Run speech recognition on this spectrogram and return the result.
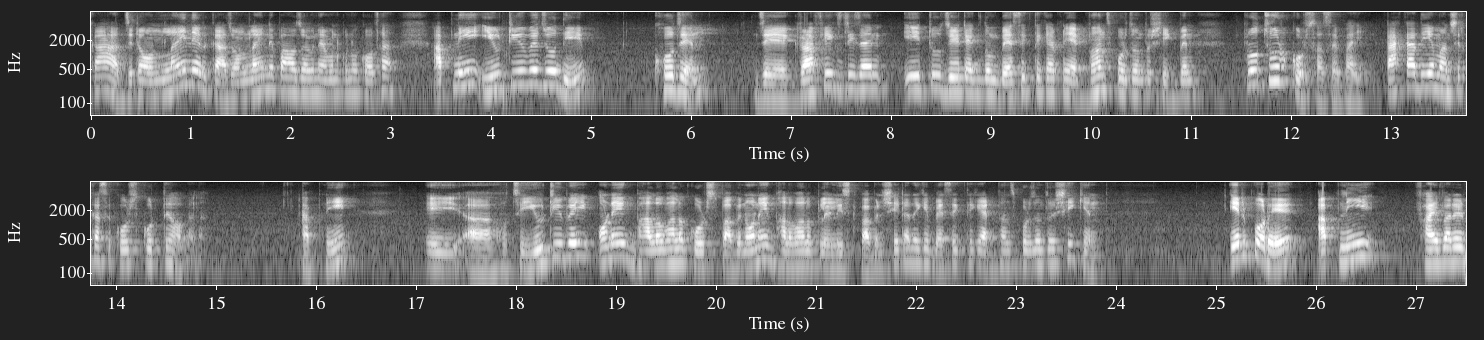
কাজ, যেটা অনলাইনের কাজ, অনলাইনে পাওয়া যাবে না এমন কোনো কথা? আপনি ইউটিউবে যদি খোঁজেন যে graphics design A to Z একদম বেসিক থেকে আপনি অ্যাডভান্স পর্যন্ত শিখবেন, প্রচুর কোর্স আছে ভাই। টাকা দিয়ে মানুষের কাছে কোর্স করতে হবে না। আপনি এই হচ্ছে ইউটিউবেই অনেক ভালো ভালো কোর্স পাবেন, অনেক ভালো ভালো প্লেলিস্ট পাবেন, সেটা দেখে বেসিক থেকে অ্যাডভান্স পর্যন্ত শিখেন। এরপরে আপনি ফাইবারের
